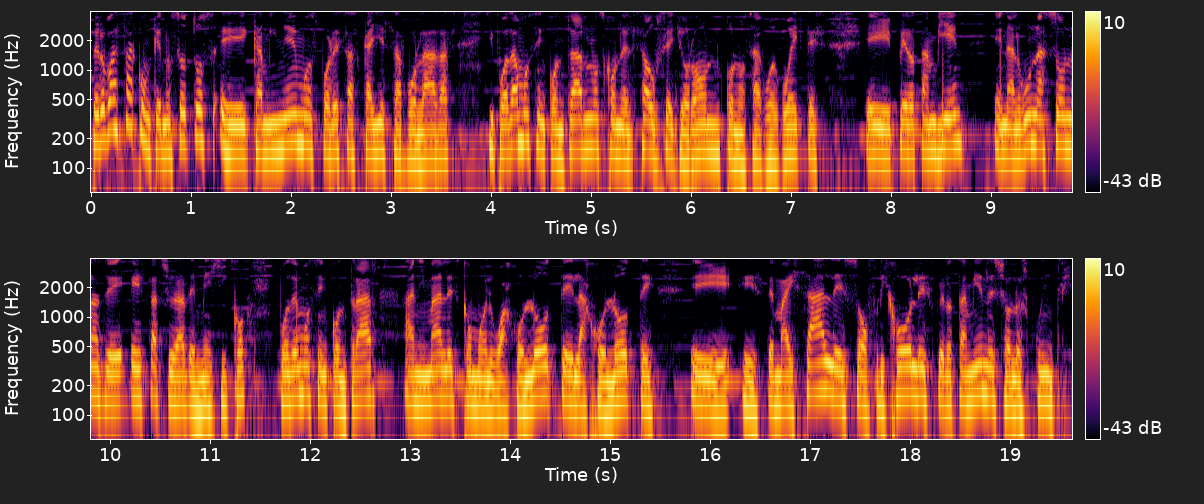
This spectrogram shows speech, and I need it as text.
Pero basta con que nosotros eh, caminemos por esas calles arboladas y podamos encontrarnos con el sauce llorón, con los agüehuetes, pero también en algunas zonas de esta Ciudad de México podemos encontrar animales como el guajolote, el ajolote, eh, este, maizales o frijoles, pero también el xoloscuincle.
